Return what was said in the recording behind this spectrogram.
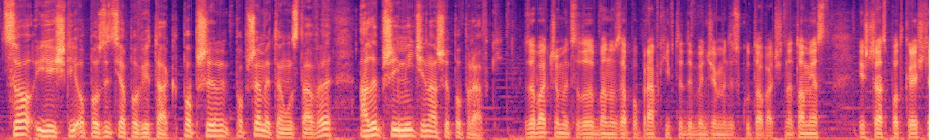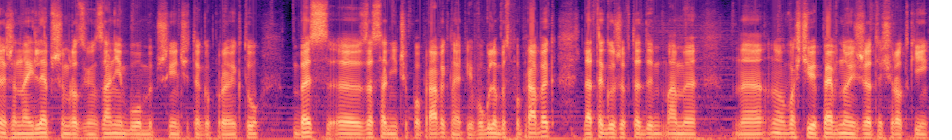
Co jeśli opozycja powie tak, poprzemy, poprzemy tę ustawę, ale przyjmijcie nasze poprawki? Zobaczymy, co to będą za poprawki, wtedy będziemy dyskutować. Natomiast jeszcze raz podkreślę, że najlepszym rozwiązaniem byłoby przyjęcie tego projektu bez e, zasadniczych poprawek, najlepiej w ogóle bez poprawek, dlatego że wtedy mamy e, no, właściwie pewność, że te środki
